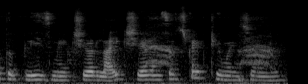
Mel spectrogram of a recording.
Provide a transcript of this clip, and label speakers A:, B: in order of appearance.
A: तो please make sure like share and subscribe to my channel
